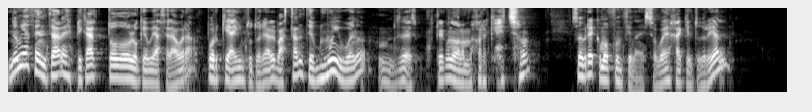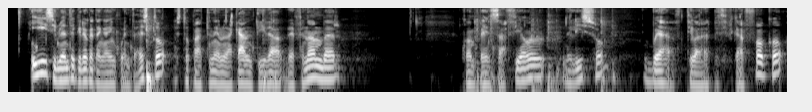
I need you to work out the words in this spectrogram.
No me voy a centrar en explicar todo lo que voy a hacer ahora, porque hay un tutorial bastante muy bueno, creo que uno de los mejores que he hecho, sobre cómo funciona eso. Voy a dejar aquí el tutorial y simplemente quiero que tengáis en cuenta esto. Esto para tener una cantidad de f-number. Compensación del ISO. Voy a activar especificar foco.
